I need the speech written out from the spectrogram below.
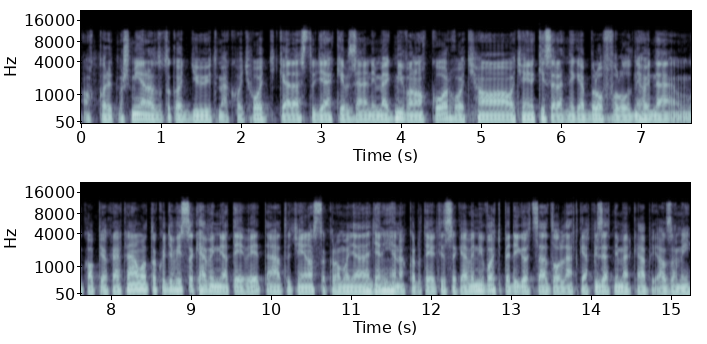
akkor itt most milyen adatokat gyűjt, meg hogy hogy kell ezt ugye elképzelni, meg mi van akkor, hogyha, hogyha én ki szeretnék ebből offolódni, hogy ne kapjak reklámot, akkor ugye vissza kell vinni a tévét, tehát hogyha én azt akarom, hogy legyen ilyen, akkor a tévét vissza kell vinni, vagy pedig 500 dollárt kell fizetni, mert kb. az, ami,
